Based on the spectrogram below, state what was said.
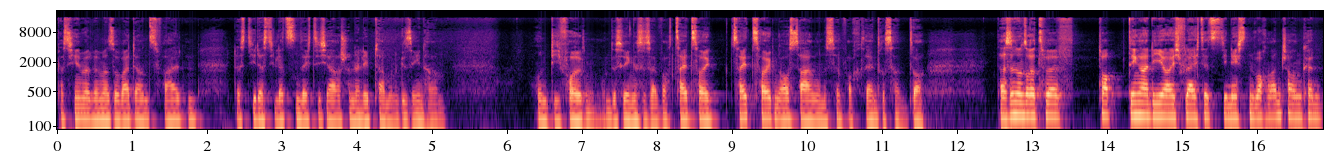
passieren wird, wenn wir so weiter uns verhalten, dass die das die letzten 60 Jahre schon erlebt haben und gesehen haben. Und die folgen. Und deswegen ist es einfach Zeitzeug, Zeitzeugenaussagen und es ist einfach sehr interessant. So. Das sind unsere zwölf Top-Dinger, die ihr euch vielleicht jetzt die nächsten Wochen anschauen könnt.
